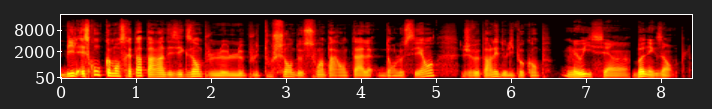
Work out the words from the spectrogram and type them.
Bill, est-ce qu'on ne commencerait pas par un des exemples le, plus touchant de soins parental dans l'océan? Je veux parler de l'hippocampe. Mais oui, c'est un bon exemple.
